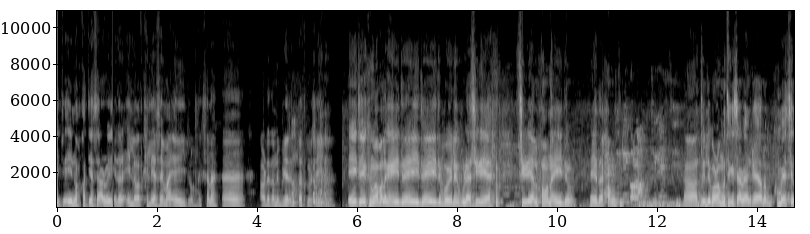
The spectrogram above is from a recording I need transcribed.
এইটো এই নখ কাটি আছে আৰু এই এইডাল এই লগত খেলি আছে মায়ে এইটো দেখিছেনে? হেঁ। আৰু তাৰমানে বিৰাট উৎপাত কৰিছে এইটো। এইটো এই ঘুমাব লাগে এইটো এইটো এইটো বহিলে পূৰা চিৰিয়েল চিৰিয়েল ফোন এইটো। এই এটা খং উঠি তুলি গৰম উঠি গৈছে আৰু এনেকৈ অলপ ঘুমাই আছিল।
